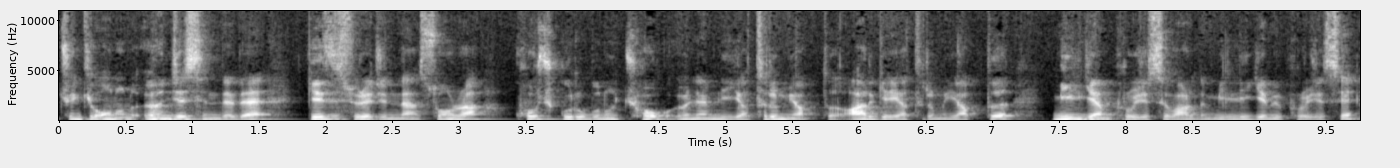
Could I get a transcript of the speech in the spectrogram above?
Çünkü onun öncesinde de Gezi sürecinden sonra Koç grubunun çok önemli yatırım yaptığı, ARGE yatırımı yaptığı Milgem projesi vardı. Milli Gemi projesi.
